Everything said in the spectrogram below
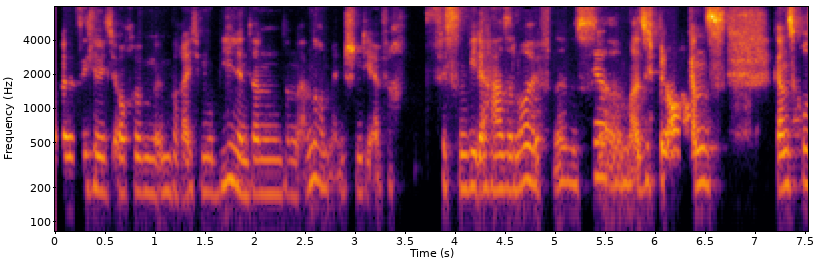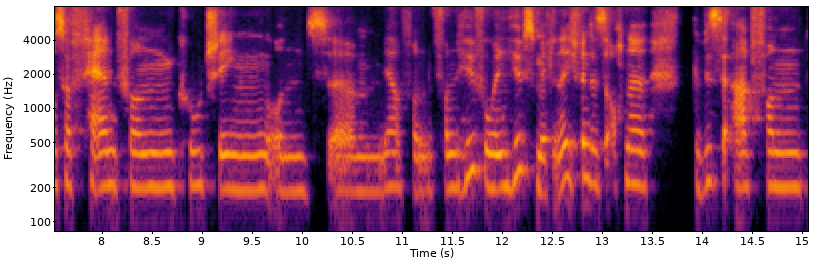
oder sicherlich auch im, im Bereich Immobilien dann, dann andere Menschen, die einfach wissen, wie der Hase läuft. Ne? Das, ja. ähm, also ich bin auch ganz, ganz großer Fan von Coaching und ähm, ja, von, von Hilfe holen, Hilfsmitteln. Ne? Ich finde, das ist auch eine gewisse Art von,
